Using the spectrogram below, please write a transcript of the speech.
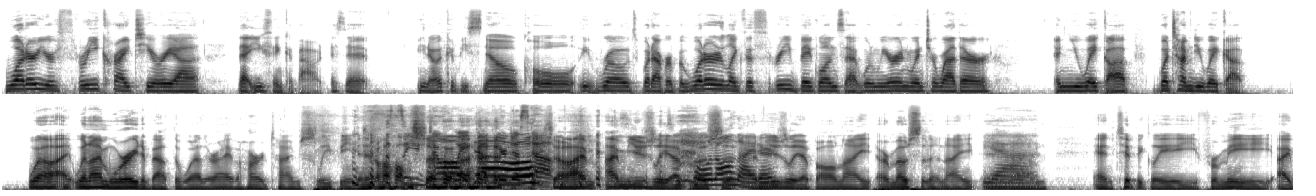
what are your three criteria that you think about? Is it, you know, it could be snow, cold, roads, whatever, but what are like the three big ones that when we are in winter weather and you wake up, what time do you wake up? Well, I, when I'm worried about the weather, I have a hard time sleeping at all. so you don't wake up, you're just up. So I'm I'm usually up most of. I'm usually up all night or most of the night. Yeah. And, um, and typically for me, I,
